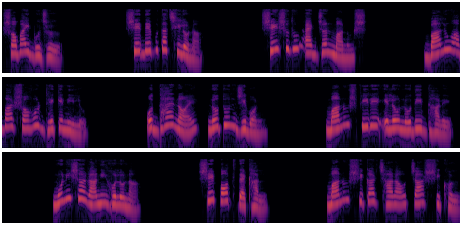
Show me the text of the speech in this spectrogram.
সবাই বুঝল। সে দেবতা ছিল না। সে শুধু একজন মানুষ। বালু আবার শহর ঢেকে নিল। অধ্যায় নয়, নতুন জীবন। মানুষ ফিরে এলো নদীর ধারে। মনীষা রানী হল না। সে পথ দেখাল। মানুষ শিকার ছাড়াও চাষ শিখল।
